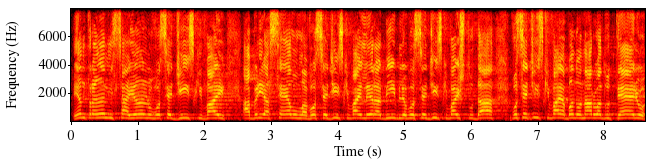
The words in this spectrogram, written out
Entra ano ensaiando, você diz que vai abrir a célula, você diz que vai ler a Bíblia, você diz que vai estudar, você diz que vai abandonar o adultério,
